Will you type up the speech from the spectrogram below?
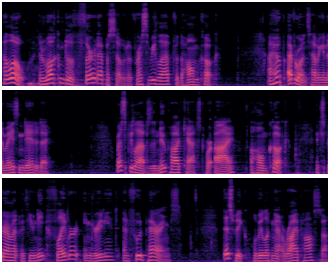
Hello, and welcome to the third episode of Recipe Lab for the Home Cook. I hope everyone's having an amazing day today. Recipe Lab is a new podcast where I, a home cook, experiment with unique flavor, ingredient, and food pairings. This week, we'll be looking at rye pasta.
